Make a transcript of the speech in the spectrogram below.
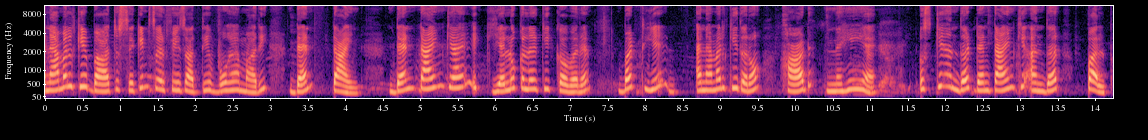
एनामल के बाद जो सेकंड सरफेस आती है, वो है हमारी डेंटाइन। डेंटाइन क्या है? एक येलो कलर की कवर है बट ये एनामल की तरह हार्ड नहीं है। उसके अंदर, डेंटाइन के अंदर पल्प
